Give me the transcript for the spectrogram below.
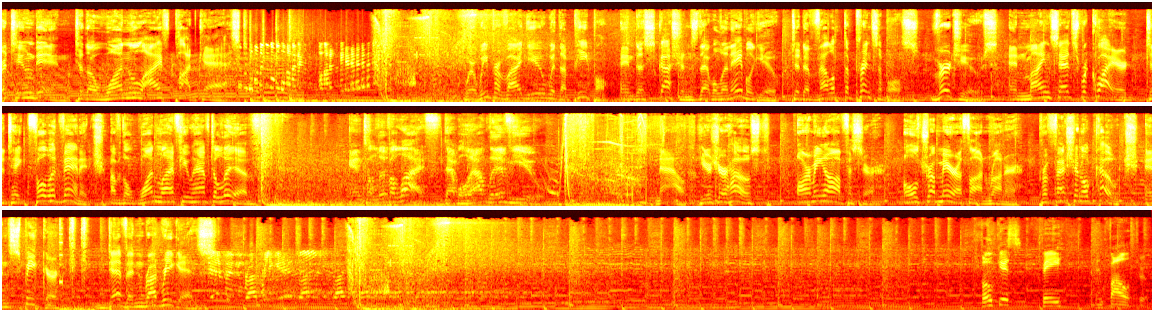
You're tuned in to the One Life Podcast, where we provide you with the people and discussions that will enable you to develop the principles, virtues, and mindsets required to take full advantage of the one life you have to live and to live a life that will outlive you. Now, here's your host, Army officer, ultra marathon runner, professional coach, and speaker, Deven Rodriguez. Deven Rodriguez. Focus, faith, and follow through.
